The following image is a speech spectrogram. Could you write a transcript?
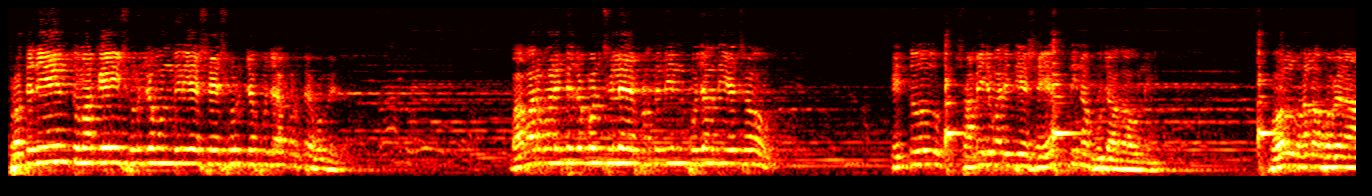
প্রতিদিন তোমাকে এই সূর্য মন্দিরে এসে সূর্য পূজা করতে হবে। বাবার বাড়িতে যখন ছিলে, প্রতিদিন পূজা দিয়েছ। কিন্তু স্বামীর বাড়িতে এসে একদিনও পূজা দাওনি। ফল ভালো হবে না।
